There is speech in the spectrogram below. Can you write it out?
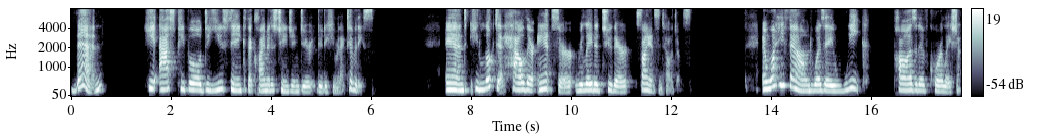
then he asked people do you think that climate is changing due, due to human activities? And he looked at how their answer related to their science intelligence. And what he found was a weak positive correlation.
